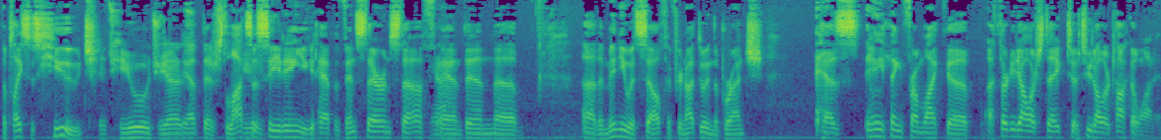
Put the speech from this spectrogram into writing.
The place is huge. It's huge. Yes. Yeah, there's lots of seating. You could have events there and stuff. Yeah. And then uh, uh, the menu itself, if you're not doing the brunch, has anything from like a, a thirty dollar steak to a two dollar taco on it.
